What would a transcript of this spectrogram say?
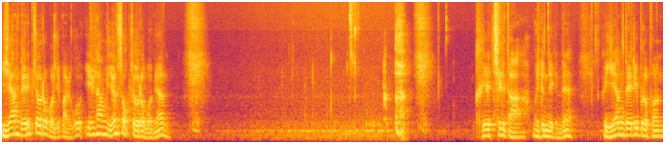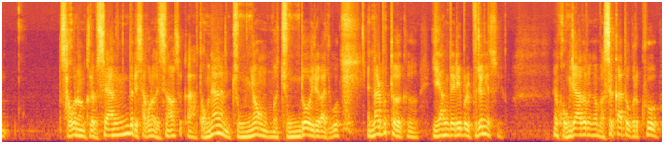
이항 대립적으로 보지 말고 일항 연속적으로 보면 그게 진리다. 뭐 이런 얘기인데 그 이항 대립으로 본 사고는 그럼 서양인들이 사고는 어디서 나왔을까? 동양은 중용, 뭐 중도 이래가지고 옛날부터 그 이항 대립을 부정했어요. 공자들은 뭐 석가도 그렇고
